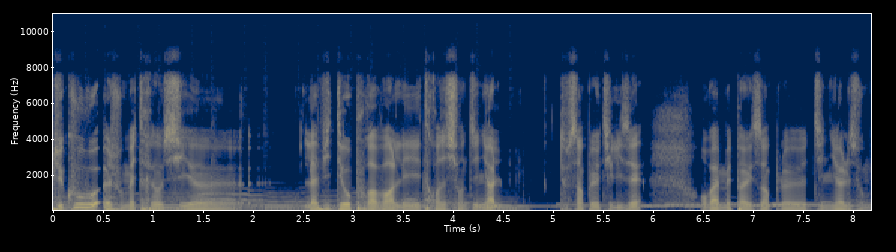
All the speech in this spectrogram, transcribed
Du coup, je vous mettrai aussi euh, la vidéo pour avoir les transitions Dignal, tout simple à utiliser. On va mettre par exemple euh, Dignal Zoom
